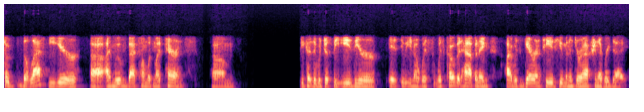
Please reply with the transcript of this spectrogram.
so the last year uh, i moved back home with my parents um, because it would just be easier it, you know with with covid happening i was guaranteed human interaction every day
